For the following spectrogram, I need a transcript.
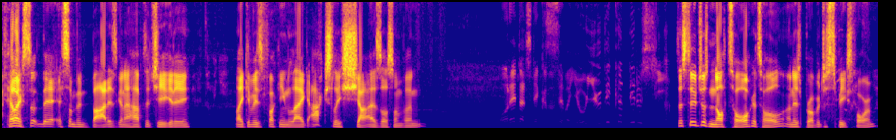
I feel like so, something bad is gonna happen to Chigiri. Like if his fucking leg actually shatters or something. This dude just not talk at all, and his brother just speaks for him.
